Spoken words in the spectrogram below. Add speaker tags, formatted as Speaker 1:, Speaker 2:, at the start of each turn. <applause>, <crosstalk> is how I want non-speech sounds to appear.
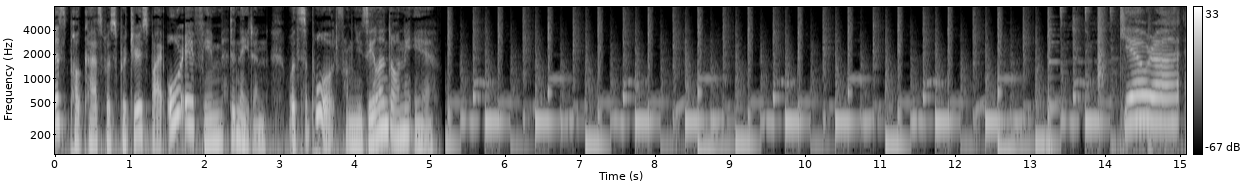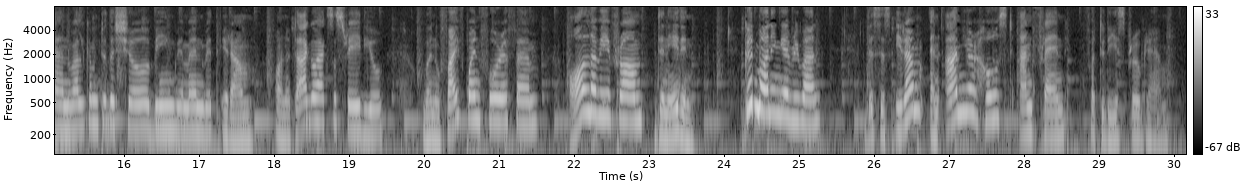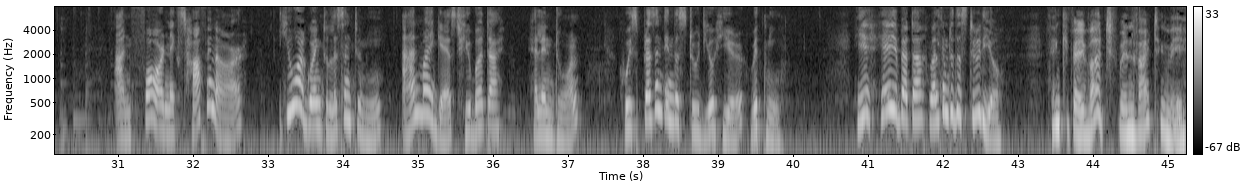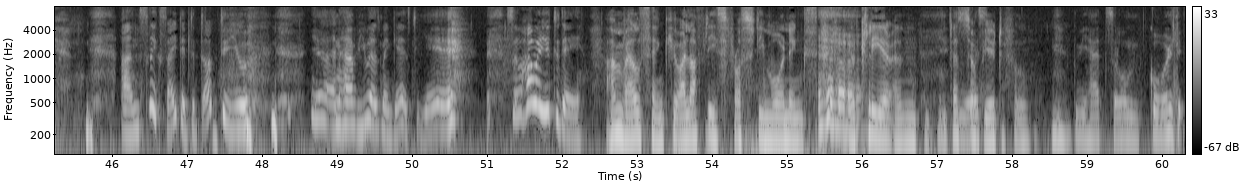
Speaker 1: This podcast was produced by OAR FM Dunedin with support from New Zealand On the Air.
Speaker 2: Kia ora and welcome to the show Being Women with Iram on Otago Access Radio 105.4 FM all the way from Dunedin. Good morning everyone. This is Iram and I'm your host and friend for today's program. And for next half an hour, you are going to listen to me and my guest Huberta uh, Helen Dawn, who is present in the studio here with me. Here, hey Huberta, uh, welcome to the studio.
Speaker 3: Thank you very much for inviting me. <laughs>
Speaker 2: I'm so excited to talk to you. <laughs> yeah, and have you as my guest. Yeah. So, how are you today?
Speaker 3: I'm well, thank you. I love these frosty mornings. <laughs> They're clear and just yes. so beautiful. <laughs>
Speaker 2: We had so cold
